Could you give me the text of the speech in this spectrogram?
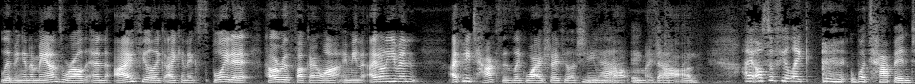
living in a man's world, and I feel like I can exploit it however the fuck I want. I mean, I don't even. I pay taxes. Like, why should I feel ashamed about my job? I also feel like what's happened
